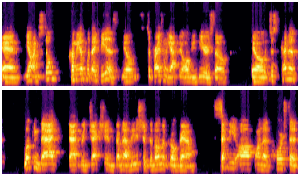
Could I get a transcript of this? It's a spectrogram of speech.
And, you know, I'm still coming up with ideas, you know, surprisingly after all these years. So, you know, just kind of looking back, that rejection from that leadership development program set me off on a course to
